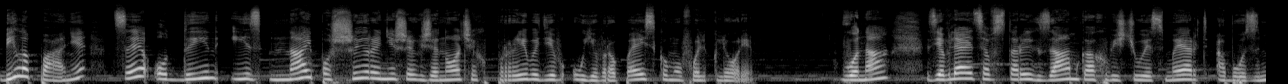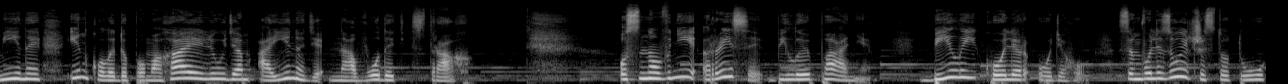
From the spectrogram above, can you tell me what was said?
Біла пані це один із найпоширеніших жіночих привидів у європейському фольклорі. Вона з'являється в старих замках, віщує смерть або зміни, інколи допомагає людям, а іноді наводить страх. Основні риси білої пані. Білий колір одягу символізує чистоту,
